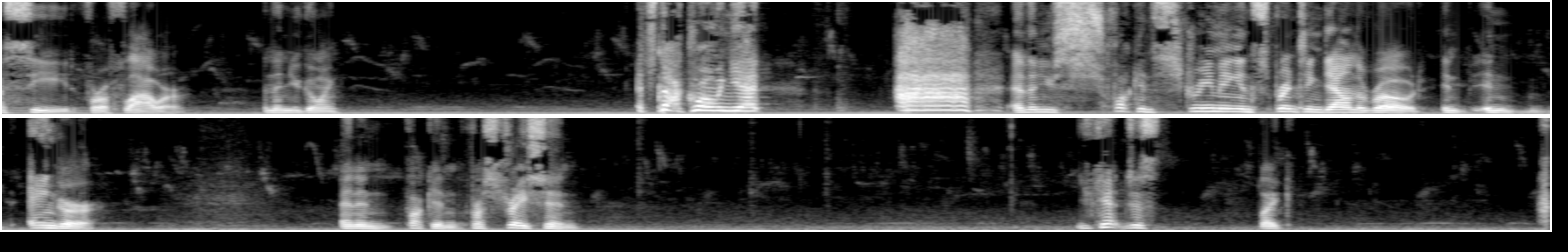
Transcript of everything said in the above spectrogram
a seed for a flower and then you going, it's not growing yet. Ah! And then you fucking screaming and sprinting down the road in, in anger and in fucking frustration. You can't just like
